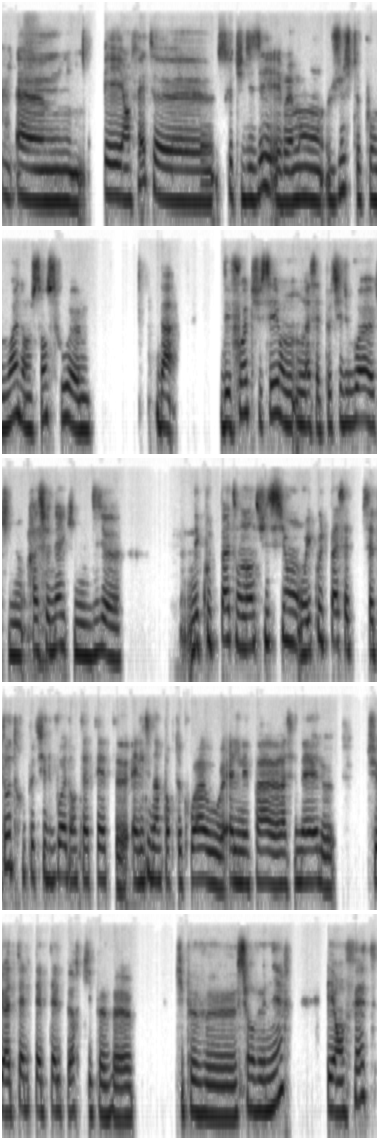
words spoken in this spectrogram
et en fait, ce que tu disais est vraiment juste pour moi dans le sens où, bah, des fois, tu sais, on, a cette petite voix qui nous, rationnelle qui nous dit euh, n'écoute pas ton intuition ou écoute pas cette, autre petite voix dans ta tête, euh, elle dit n'importe quoi ou elle n'est pas euh, rationnelle, tu as telle, telle, telle peur qui peuvent, qui peuvent survenir. Et en fait,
